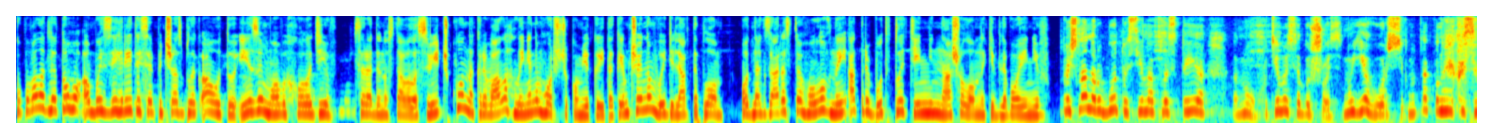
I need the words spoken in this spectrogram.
Купувала для того, аби зігрітися під час блекауту і зимових холодів. Всередину ставила свічку, накривала глиняним горщиком, який таким чином виділяв тепло. Однак зараз це головний атрибут в плетінні нашоломників для воїнів. Прийшла на роботу, сіла плести. Ну, хотілося б щось. Ну, є горщик. Ну так воно якось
